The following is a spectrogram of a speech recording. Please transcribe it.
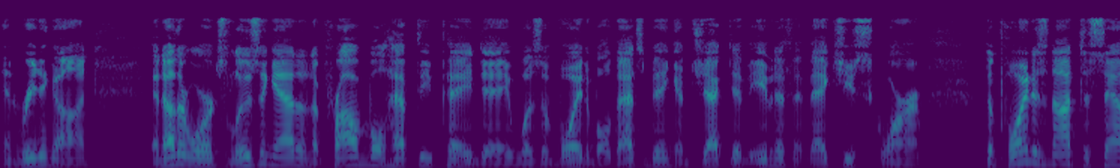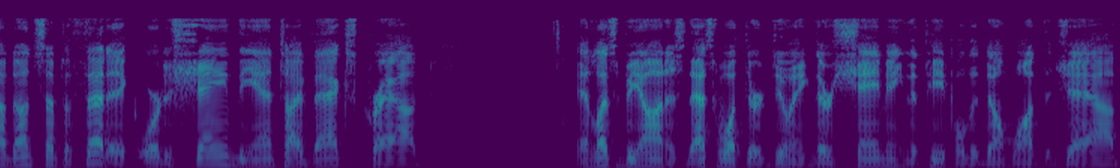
And reading on, in other words, losing out on a probable hefty payday was avoidable. That's being objective, even if it makes you squirm. The point is not to sound unsympathetic or to shame the anti vax crowd and let's be honest, that's what they're doing. They're shaming the people that don't want the jab,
